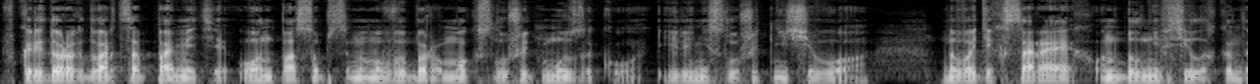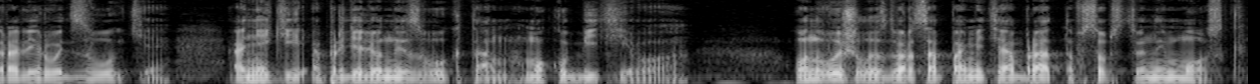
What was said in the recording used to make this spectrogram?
В коридорах Дворца памяти он по собственному выбору мог слушать музыку или не слушать ничего. Но в этих сараях он был не в силах контролировать звуки, а некий определенный звук там мог убить его. Он вышел из Дворца памяти обратно в собственный мозг,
